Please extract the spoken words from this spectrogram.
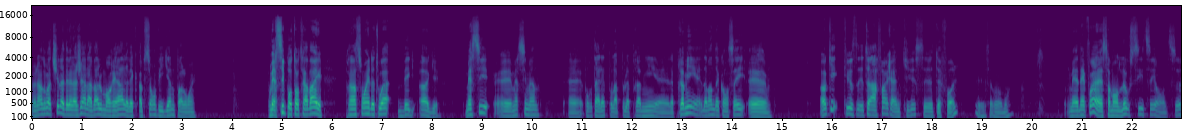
un endroit de chill à déménager à Laval ou Montréal avec option vegan pas loin. Merci pour ton travail. Prends soin de toi. Big hug. Merci, euh, merci, man, euh, pour ta lettre, pour la, la première demande de conseil. ok, Chris, tu as affaire à une crise de folle. Mais des fois, ce monde-là aussi, tu sais, on dit ça.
